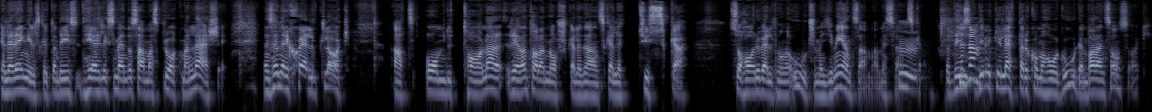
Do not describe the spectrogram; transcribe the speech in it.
eller engelska, utan det är, det är liksom ändå samma språk man lär sig. Men sen är det självklart att om du talar, redan talar norska eller danska eller tyska så har du väldigt många ord som är gemensamma med svenska. Så det, det är mycket lättare att komma ihåg orden, bara en sån sak.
